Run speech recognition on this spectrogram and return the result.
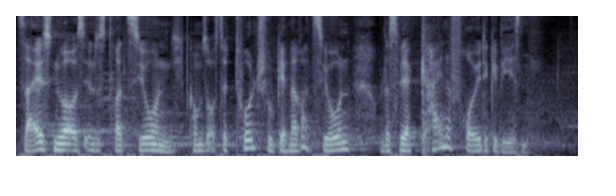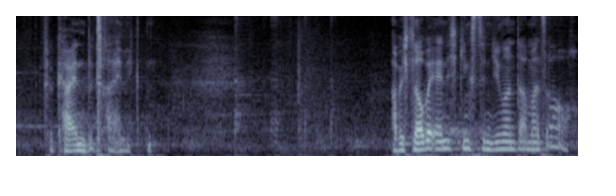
Sei es nur aus Illustration. Ich komme so aus der Turnschuhgeneration und das wäre keine Freude gewesen für keinen Beteiligten. Aber ich glaube, ähnlich ging es den Jüngern damals auch.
